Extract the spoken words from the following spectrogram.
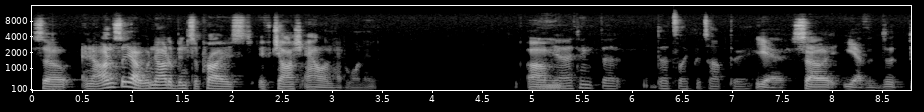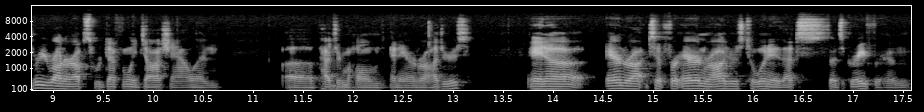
So, and honestly, I would not have been surprised if Josh Allen had won it. Um, yeah, I think that that's like the top three. yeah. So yeah, the, the three runner-ups were definitely Josh Allen, uh, Patrick Mahomes, and Aaron Rodgers. And uh, Aaron Rod- to, for Aaron Rodgers to win it, that's that's great for him.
